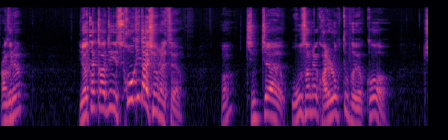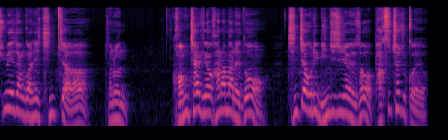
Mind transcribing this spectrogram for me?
안 그래요? 여태까지 속이 다 시원했어요. 어? 진짜 오선의 관록도 보였고 추미애 장관이 진짜 저는 검찰 개혁 하나만 해도 진짜 우리 민주진영에서 박수 쳐줄 거예요.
